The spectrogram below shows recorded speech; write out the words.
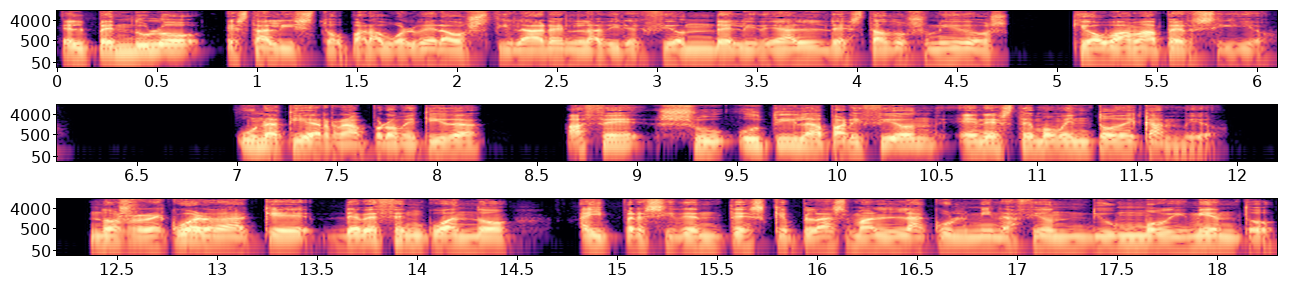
El péndulo está listo para volver a oscilar en la dirección del ideal de Estados Unidos que Obama persiguió. Una tierra prometida hace su útil aparición en este momento de cambio. Nos recuerda que, de vez en cuando, hay presidentes que plasman la culminación de un movimiento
